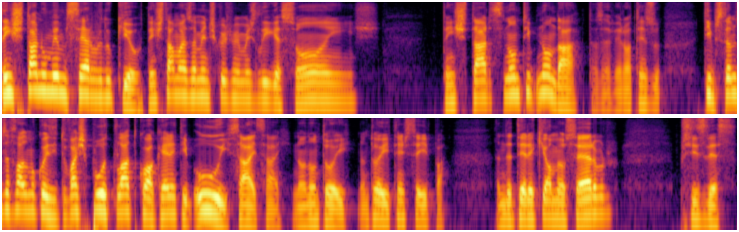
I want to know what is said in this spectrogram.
tens de estar no mesmo cérebro do que eu, tens de estar mais ou menos com as mesmas ligações, tens de estar, senão tipo, não dá, estás a ver? Ou tens, tipo, estamos a falar de uma coisa e tu vais para o outro lado qualquer, é tipo, ui, sai, sai, não, não estou aí, não estou aí, tens de sair, pá. Anda a ter aqui ao meu cérebro, preciso desse.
